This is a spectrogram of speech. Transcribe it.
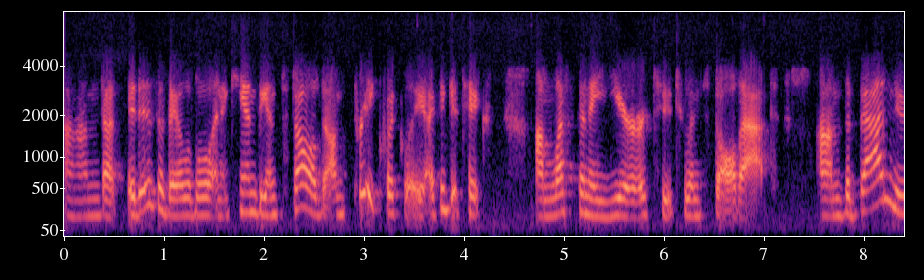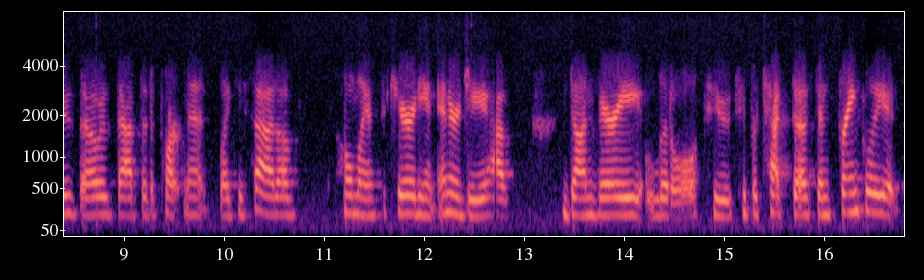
um, that it is available and it can be installed um, pretty quickly. I think it takes um, less than a year to to install that. Um, the bad news, though, is that the department, like you said, of Homeland Security and Energy have done very little to to protect us. And frankly, it's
